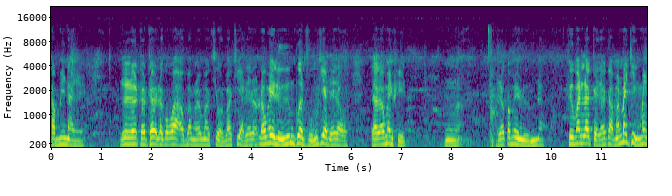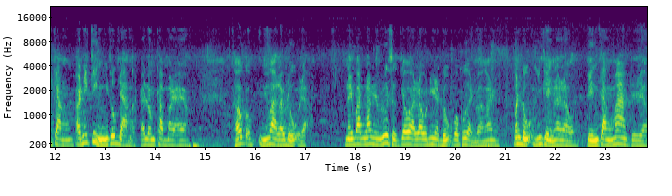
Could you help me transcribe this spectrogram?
ธรรมวินัยแล้วเธอเธอเราก็ว่าเอาบางเรามาเขียนว่าเครียดเราเราไม่ลืมเพื่อนฝูงเครียดให้เรา แต่เราไม่ผิด อืแล้วก็ไม่ลืมนะคือมันละเกะล้วกับมันไม่จริงไม่จัง อันนี้จริงทุกอย่างเราลองทำอะไรเขาก็ว่าเราดุแหละในวันนั้นรู้สึกจะว่าเรานี่ดุกว่าเพื่อนว่างั้น มันดุจริงๆนะเราจริงจังมากทีเดียว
